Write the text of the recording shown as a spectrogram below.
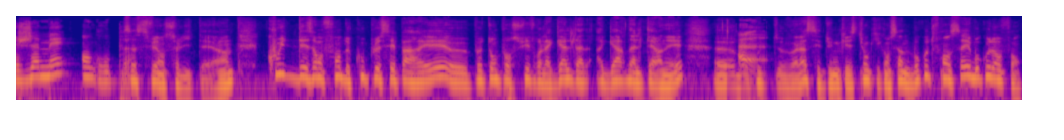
jamais en groupe. Ça se fait en solitaire. hein. Quid des enfants de couples séparés Euh, Peut-on poursuivre la garde, garde alternée Euh, de- Voilà, c'est une question qui concerne beaucoup de Français et beaucoup d'enfants.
